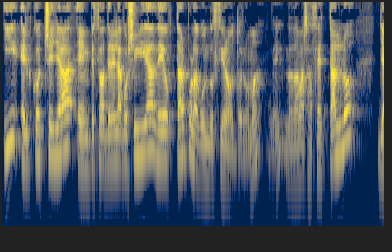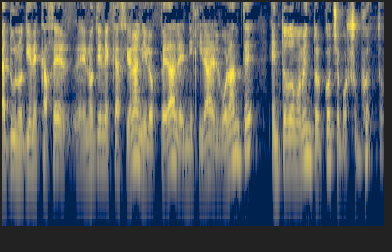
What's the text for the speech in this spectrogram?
y el coche ya empezó a tener la posibilidad de optar por la conducción autónoma. ¿eh? Nada más aceptarlo, ya tú no tienes que hacer, eh, no tienes que accionar ni los pedales ni girar el volante. En todo momento el coche, por supuesto,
